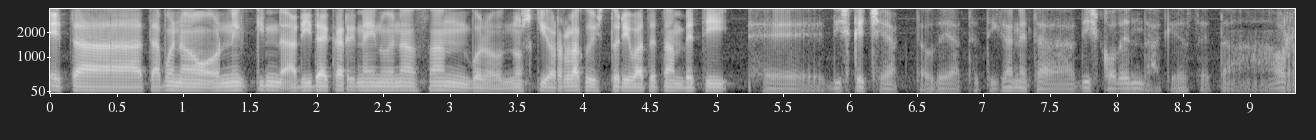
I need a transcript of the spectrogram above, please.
Eta, eta bueno, honekin arira ekarri nahi nuena zen, bueno, noski horrelako histori batetan beti e, disketxeak daude atetikan eta disko dendak, ez? Eta hor,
